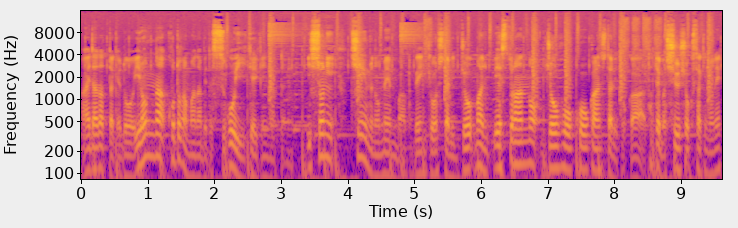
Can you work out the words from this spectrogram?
間だったけど、いろんなことが学べてすごいいい経験になったね。一緒にチームのメンバーと勉強したり、まあ、レストランの情報を交換したりとか、例えば就職先のね、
